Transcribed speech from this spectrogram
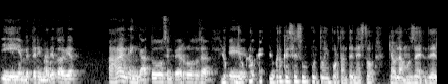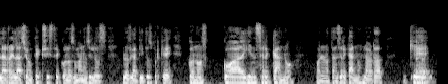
Y en veterinaria todavía, ajá, en, en gatos, en perros, o sea, yo, eh, yo creo que, yo creo que ese es un punto importante en esto que hablamos de, de la relación que existe con los humanos y los, los gatitos, porque conozco a alguien cercano, bueno, no tan cercano, la verdad, que Ajá.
